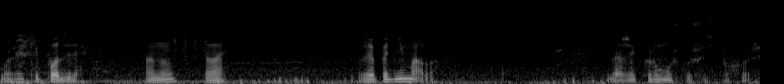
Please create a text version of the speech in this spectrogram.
може який подля. А ну, давай. Вже піднімало. Даже кормушку щось похоже.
